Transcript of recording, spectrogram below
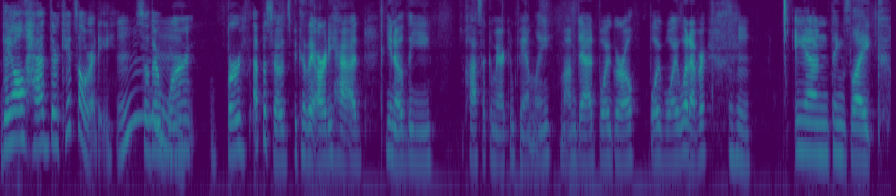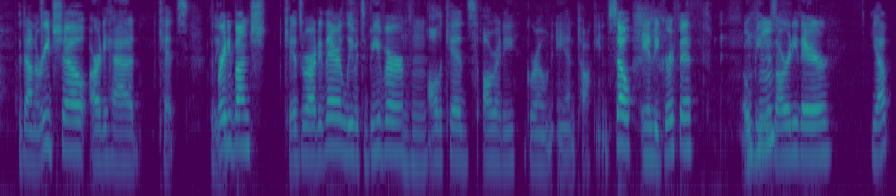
they all had their kids already. So there mm. weren't birth episodes because they already had, you know, the classic American family mom, dad, boy, girl, boy, boy, whatever. Mm-hmm. And things like The Donna Reed Show already had kids. The Brady Bunch, kids were already there. Leave It to Beaver, mm-hmm. all the kids already grown and talking. So, Andy Griffith. Opie mm-hmm. was already there. Yep.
